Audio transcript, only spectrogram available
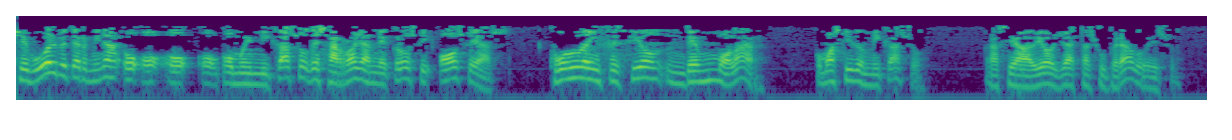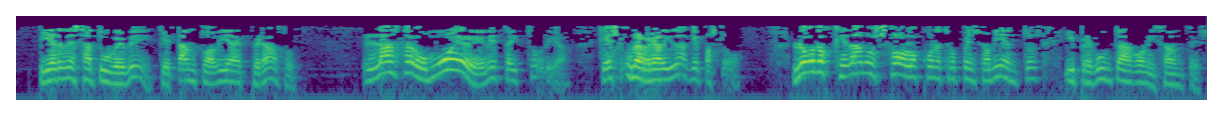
se vuelve terminal, o, o, o, como en mi caso, desarrollas necrosis óseas con una infección de un molar, como ha sido en mi caso. Gracias a Dios ya está superado eso. Pierdes a tu bebé que tanto había esperado. Lázaro muere en esta historia que es una realidad que pasó. Luego nos quedamos solos con nuestros pensamientos y preguntas agonizantes.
